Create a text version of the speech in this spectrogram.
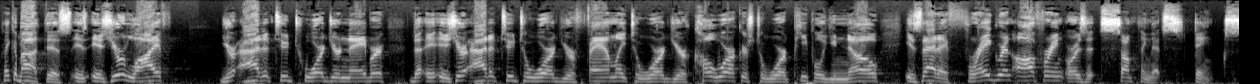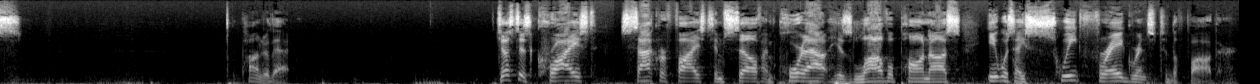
Think about this. Is, is your life your attitude toward your neighbor? Is your attitude toward your family, toward your coworkers, toward people you know, is that a fragrant offering or is it something that stinks? Ponder that. Just as Christ sacrificed himself and poured out his love upon us, it was a sweet fragrance to the Father.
